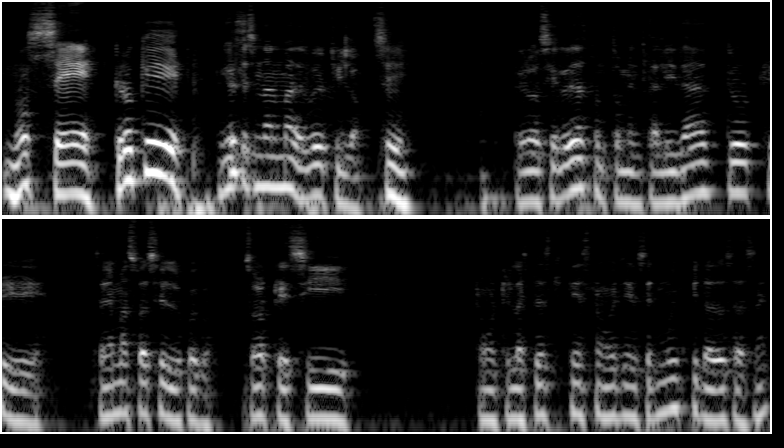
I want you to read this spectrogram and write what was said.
no sé, creo que... Yo creo que es un arma de doble filo. Sí, Pero si regresas con tu mentalidad, creo que sería más fácil el juego. Solo que sí, como que las piezas que tienes que mover tienen que ser muy cuidadosas, ¿eh?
